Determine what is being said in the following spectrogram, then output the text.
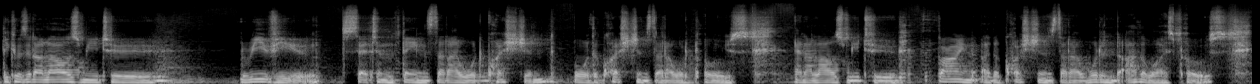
because it allows me to review certain things that I would question or the questions that I would pose and allows me to find other questions that I wouldn't otherwise pose.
